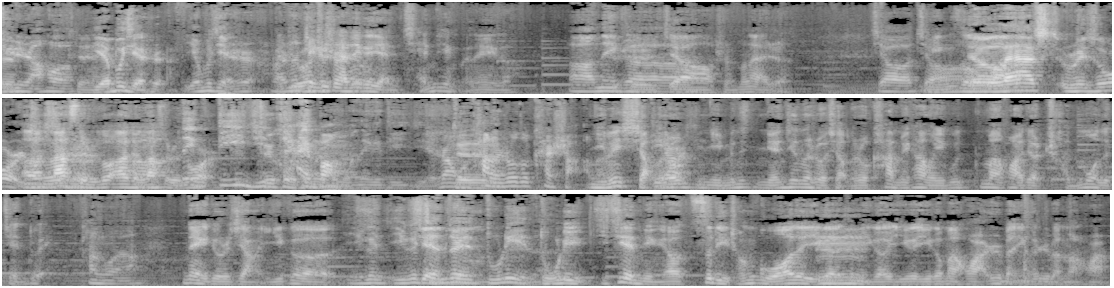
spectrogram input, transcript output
局，然后也不解释，也不解释，反正这个事儿前那个演潜艇的那个，啊那就是个叫什么来着？叫叫名字叫 Last Resort，啊，Last Resort 啊，对啊，Last Resort。第一集太棒了，那个第一集让我看了之后都看傻了。你们小的时候你们年轻的时候，小的时候看没看过一部漫画叫《沉默的舰队》？看过啊？那个就是讲一个一个一个舰舰队独立的，独立舰艇要自立成国的一个嗯这么一个一个一个漫画，日本一个日本漫画。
